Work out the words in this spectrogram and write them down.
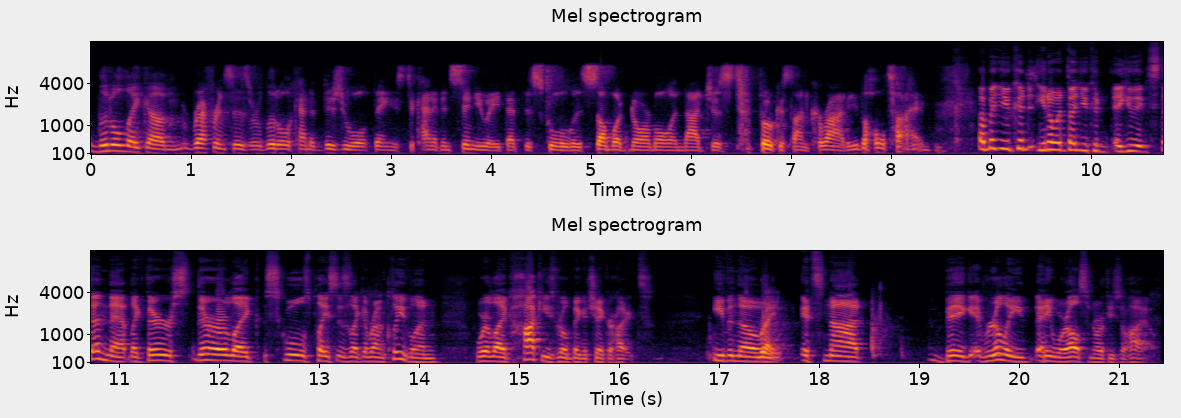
little like um, references or little kind of visual things to kind of insinuate that this school is somewhat normal and not just focused on karate the whole time. Uh, but you could, you know what? Though you could you extend that. Like there's there are like schools, places like around Cleveland where like hockey's real big at Shaker Heights, even though right. it's not big really anywhere else in Northeast Ohio.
